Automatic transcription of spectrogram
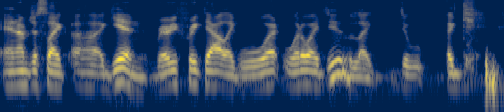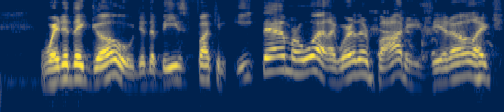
And I'm just like, uh, again, very freaked out. Like, what what do I do? Like, do like, where did they go? Did the bees fucking eat them or what? Like, where are their bodies? You know, like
